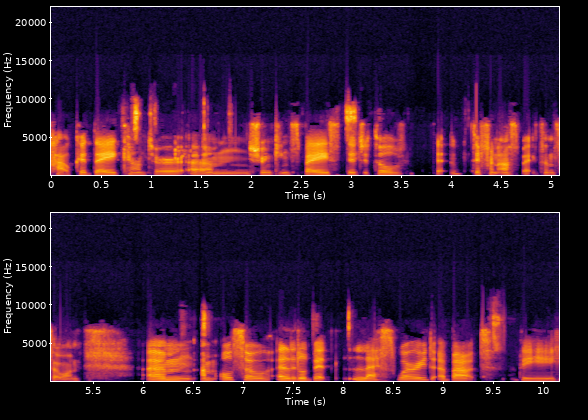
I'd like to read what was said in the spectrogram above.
how could they counter um, shrinking space digital different aspects and so on. Um, I'm also a little bit less worried about the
